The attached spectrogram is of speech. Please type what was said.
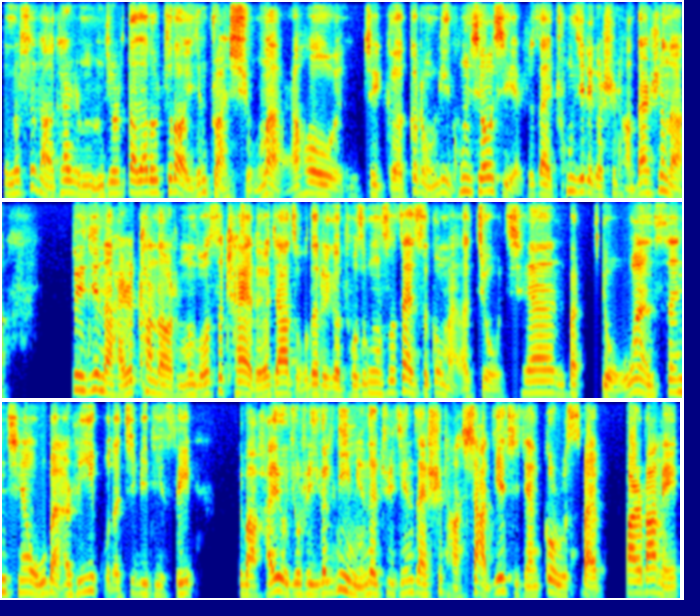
整个市场开始就是大家都知道已经转熊了，然后这个各种利空消息也是在冲击这个市场，但是呢。最近呢，还是看到什么罗斯柴尔德家族的这个投资公司再次购买了九千不九万三千五百二十一股的 GBTC，对吧？还有就是一个利民的巨金在市场下跌期间购入四百八十八枚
